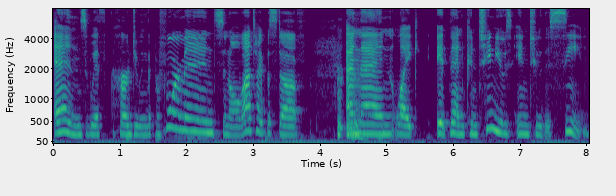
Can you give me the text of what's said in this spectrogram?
ends with her doing the performance and all that type of stuff and then like it then continues into this scene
